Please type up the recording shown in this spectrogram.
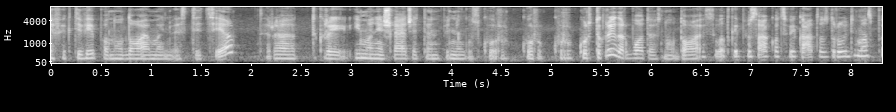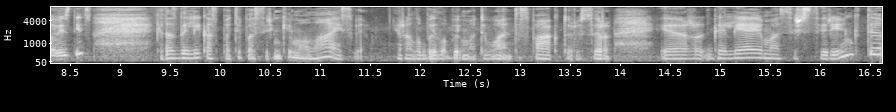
efektyviai panaudojama investicija. Tai yra tikrai įmonė išleidžia ten pinigus kur kur kur kur tikrai darbuotojas naudojasi vat kaip jūs sakot sveikatos draudimas pavyzdys. Kitas dalykas pati pasirinkimo laisvė yra labai labai motyvuojantis faktorius ir ir galėjimas išsirinkti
